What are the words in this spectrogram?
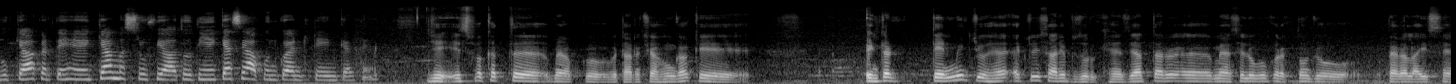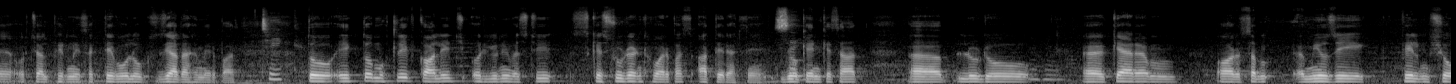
वो क्या करते हैं? क्या मसरूफियात होती हैं? कैसे आप उनको एंटरटेन करते हैं? जी इस वक्त मैं आपको बताना चाहूँगा कि इंटरटेनमेंट जो है एक्चुअली सारे बुज़ुर्ग हैं। ज़्यादातर मैं ऐसे लोगों को रखता हूँ जो पैरालाइज हैं और चल फिर नहीं सकते वो लोग ज़्यादा हैं मेरे पास। ठीक। तो एक तो मुख्तलिफ़ कॉलेज और यूनिवर्सिटी के स्टूडेंट हमारे पास आते रहते हैं जो कि इनके साथ लूडो कैरम और सब म्यूज़िक फ़िल्म शो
